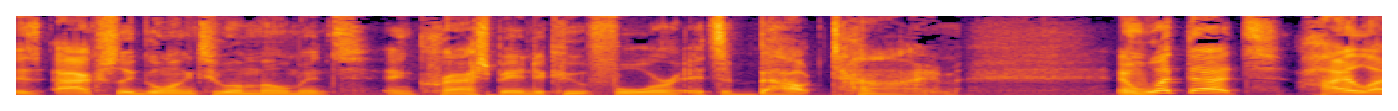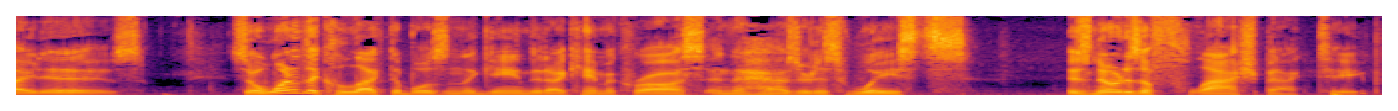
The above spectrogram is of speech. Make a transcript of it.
is actually going to a moment in Crash Bandicoot 4. It's about time. And what that highlight is so, one of the collectibles in the game that I came across in the hazardous wastes is known as a flashback tape.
